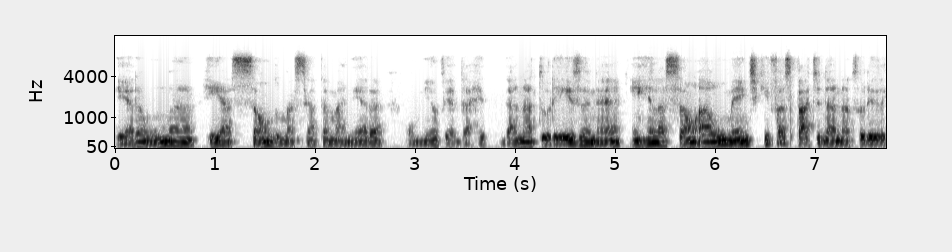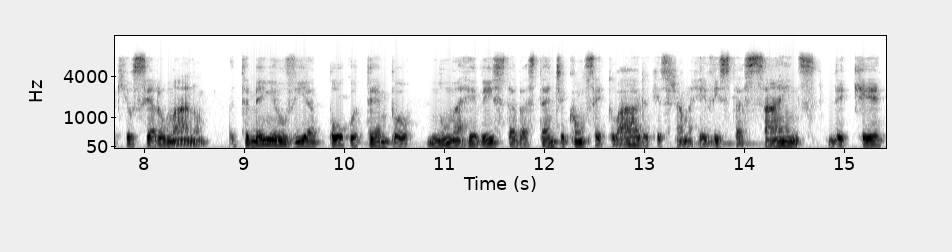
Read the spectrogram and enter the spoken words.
era uma reação de uma certa maneira, o meu ver, da, da natureza, né? Em relação a um mente que faz parte da natureza, que é o ser humano também eu vi há pouco tempo numa revista bastante conceituada que se chama Revista Science de que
